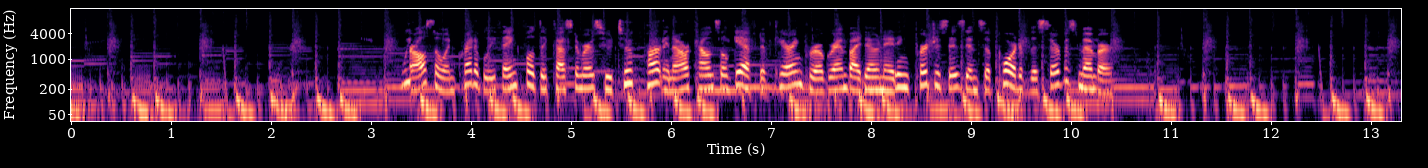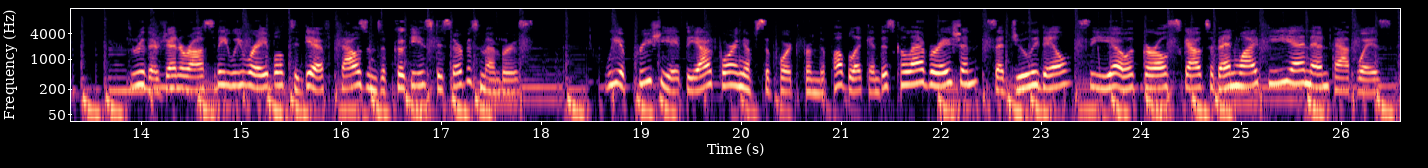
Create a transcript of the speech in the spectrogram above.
We are also incredibly thankful to customers who took part in our Council Gift of Caring program by donating purchases in support of the service member. Through their generosity we were able to gift thousands of cookies to service members. We appreciate the outpouring of support from the public and this collaboration, said Julie Dale, CEO of Girl Scouts of NYPENN Pathways.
